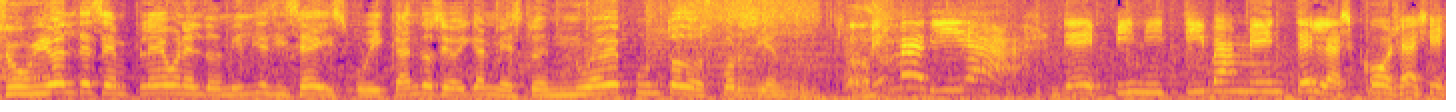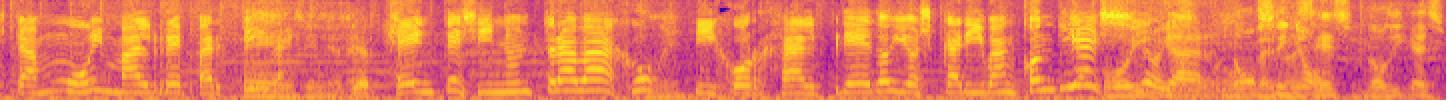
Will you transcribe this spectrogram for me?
Subió el desempleo en el 2016, ubicándose, oiganme esto, en 9.2%. Ave María, definitivamente las cosas están muy mal repartidas. Sí, señora. Gente sin un trabajo y Jorge Alfredo y Oscar Iván con 10. Oiga, No, señor, es eso. no diga eso.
